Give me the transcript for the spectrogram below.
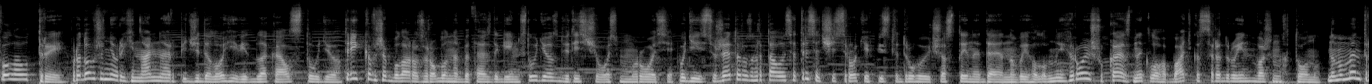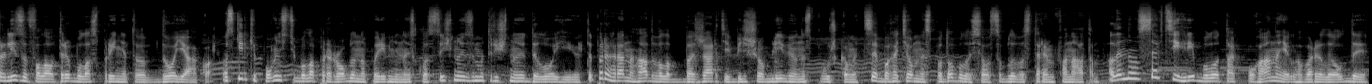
Fallout 3. Продовження оригінальної RPG-дилогії від Black Isle Studio. Трійка вже була розроблена Bethesda Game Studios у 2008 році. Події сюжету розгорталися 36 років після другої частини, де новий головний герой шукає зниклого батька серед руїн Вашингтону. На момент релізу Fallout 3 була сприйнята двояко, оскільки повністю була перероблена порівняно із класичною ізометричною дилогією. Тепер гра нагадувала без жартів більше Oblivion з пушками. Це багатьом не сподобалося, особливо старим фанатам. Але не усе в цій грі було так погано, як говорили олди.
